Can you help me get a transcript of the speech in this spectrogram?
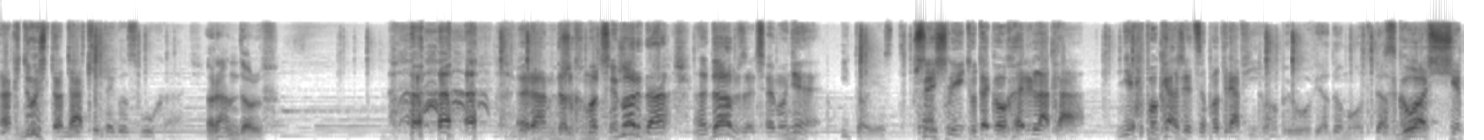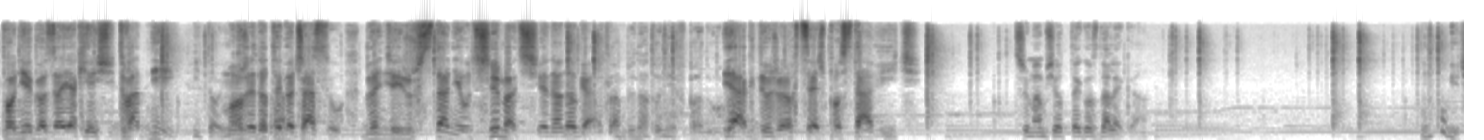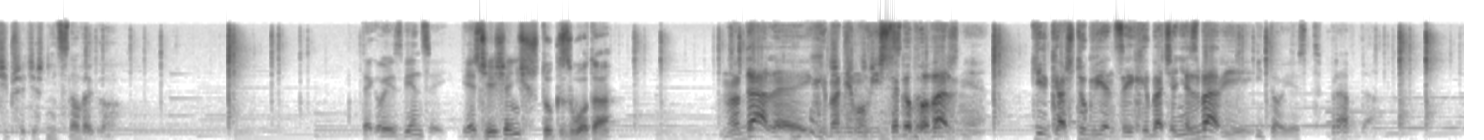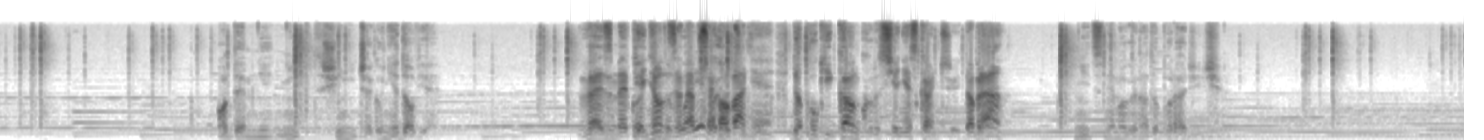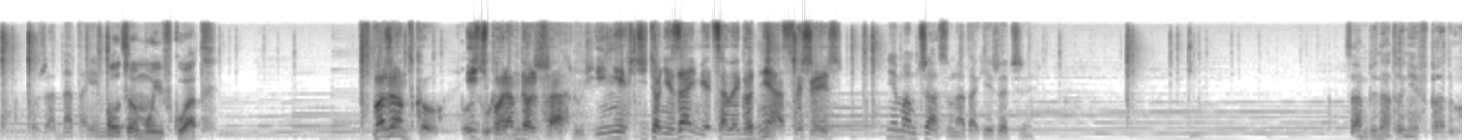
A któż to Nie taki? chcę tego słuchać. Randolph. Randolph Moczymorda? Dobrze, czemu nie? I to jest... Przyślij tu tego herlaka. Niech pokaże, co potrafi. To było wiadomo od dawna. Zgłoś się po niego za jakieś dwa dni. I to jest Może do tego prawda. czasu będzie już w stanie utrzymać się na nogach. Sam by na to nie wpadł. Jak dużo chcesz postawić? Trzymam się od tego z daleka. Nie mówię ci przecież nic nowego. Tego jest więcej. Wiesz, 10 sztuk złota. No dalej, chyba nie mówisz tego poważnie. Kilka sztuk więcej chyba cię nie zbawi. i to jest prawda. Ode mnie nikt się niczego nie dowie. Wezmę końcu to pieniądze była na jego przechowanie, dopóki konkurs się nie skończy, dobra? Nic nie mogę na to poradzić. Żadna tajemnica. Oto mój wkład. W porządku. Idź po Randolfa i niech ci to nie zajmie całego dnia, słyszysz? Nie mam czasu na takie rzeczy. Sam by na to nie wpadł.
